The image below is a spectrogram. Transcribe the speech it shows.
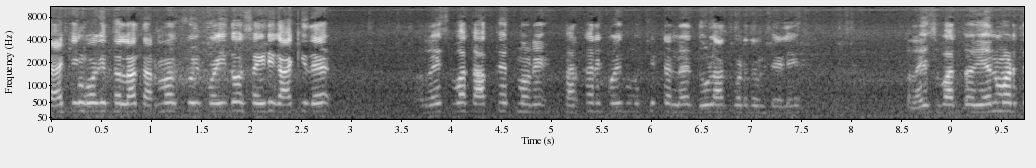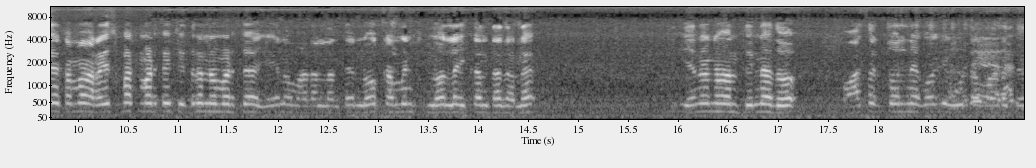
ಪ್ಯಾಕಿಂಗ್ ಹೋಗಿತ್ತಲ್ಲ ಥರ್ಮಾಕೋಲ್ ಕೊಯ್ದು ಸೈಡಿಗೆ ಹಾಕಿದೆ. ರೈಸ್ ಬಾತ್ ಆಗ್ತೈತೆ ನೋಡಿ. ತರಕಾರಿ ಕೊಯ್ದು ಮುಚ್ಚಿಟ್ಟಲ್ಲ ಧೂಳು ಹಾಕ್ಬಾರ್ದು ಅಂತೇಳಿ ರೈಸ್ ಬಾತ್ ಏನು ಮಾಡ್ತೇವೆ ತಮ್ಮ? ರೈಸ್ ಬಾತ್ ಮಾಡ್ತೇವೆ ಚಿತ್ರಾನ್ನ ಮಾಡ್ತೇವೆ ಏನೋ ಮಾಡಲ್ಲ ಅಂತ. ನೋ ಕಮೆಂಟ್ ನೋ ಲೈಕ್ ಅಂತ ಅದಲ್ಲ ಏನೋ ಅಂತ ತಿನ್ನೋದು. ವಾಸರ್ ಟೋಲ್ನಾಗ ಹೋಗಿ ಊಟ ಮಾಡೋದು?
